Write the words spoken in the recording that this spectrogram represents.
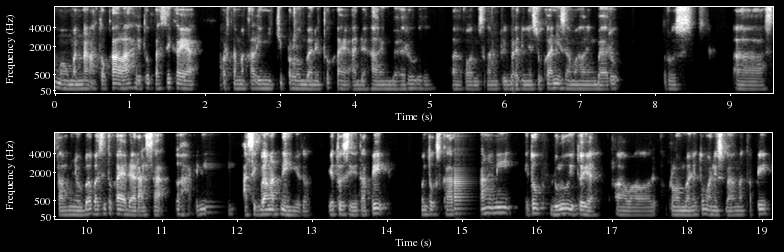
mau menang atau kalah itu pasti kayak pertama kali nyicip perlombaan itu kayak ada hal yang baru gitu. Uh, kalau misalkan pribadinya suka nih sama hal yang baru, terus uh, setelah mencoba pasti itu kayak ada rasa, wah ini asik banget nih gitu. Itu sih. Tapi untuk sekarang ini itu dulu itu ya awal perlombaan itu manis banget. Tapi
